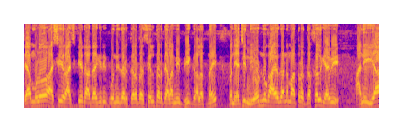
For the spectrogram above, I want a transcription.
त्यामुळं अशी राजकीय दादागिरी कोणी जर करत असेल तर त्याला मी भीक घालत नाही. पण याची निवडणूक आयोगानं मात्र दखल घ्यावी आणि या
